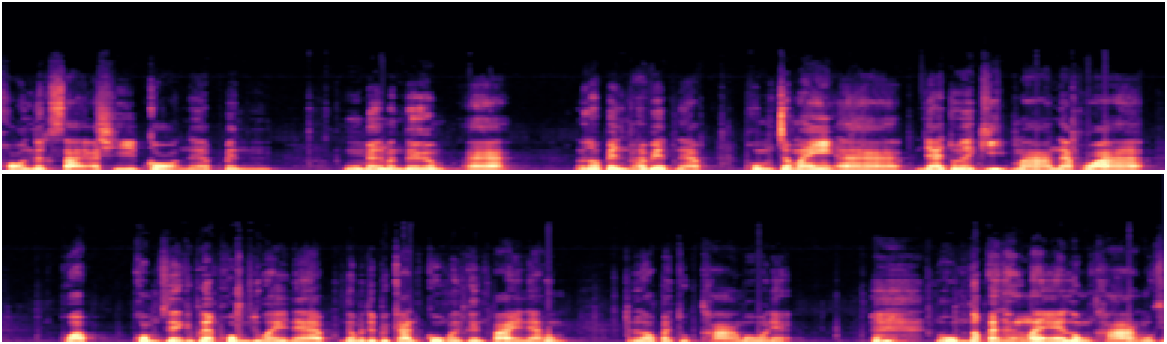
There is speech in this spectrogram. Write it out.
ขอเลือกสายอาชีพก่อนนะครับ เป็นฮูแมนเหมือนเดิม อ่า แล้วก็เป็นพาเวทนะครับ ผมจะไม่อ่าย้ายตัวเลกิมานะ เพราะว่า เพราะว่าผมจะเล่นกับเพื่อนผมด้วยนะครับเดี๋ยวมันจะเป็นการโกงกันเกินไปนะครับผมแล้วเราไปถูกทางบอกว่าวะเนี่ยผมต้องไปทางไหนหลงทางโอเค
